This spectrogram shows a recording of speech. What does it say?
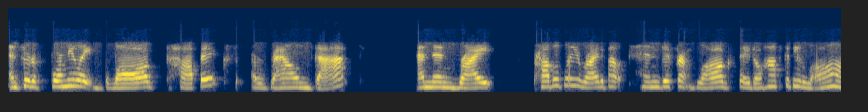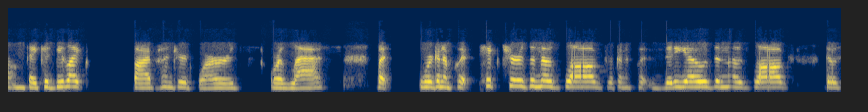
and sort of formulate blog topics around that. And then write, probably write about 10 different blogs. They don't have to be long, they could be like 500 words or less, but we're going to put pictures in those blogs. We're going to put videos in those blogs. Those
